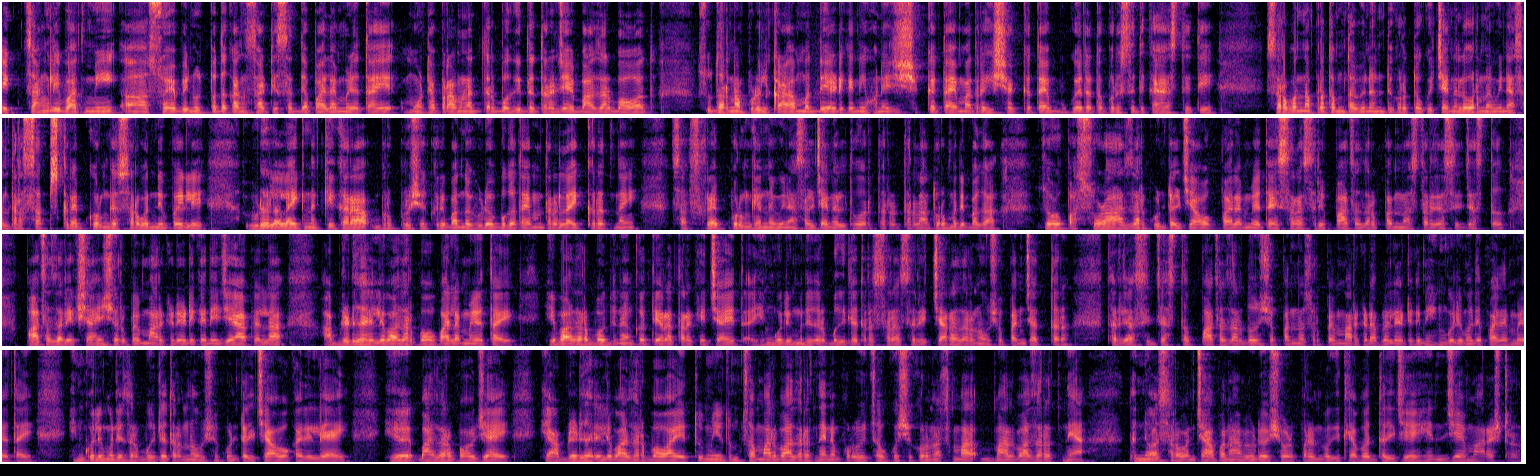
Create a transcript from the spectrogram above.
एक चांगली बातमी सोयाबीन उत्पादकांसाठी सध्या पाहायला मिळत आहे. मोठ्या प्रमाणात जर बघितलं तर जे बाजारभावात सुधारणा पुढील काळामध्ये या ठिकाणी होण्याची शक्यता आहे. मात्र ही शक्यता आहे. बघूयात आता परिस्थिती काय असते ते. सर्वांना प्रथमतः विनंती करतो की चॅनलवर नवीन असेल तर सबस्क्राईब करून घ्या. सर्वांनी पहिले व्हिडिओला लाईक नक्की करा. भरपूर शेतकरी बांधव व्हिडिओ बघत आहे मात्र लाईक करत नाही. सबस्क्राईब करून घ्या नवीन असाल चॅनलवर. तर तर लातूरमध्ये बघा जवळपास सोळा हजार क्विंटलची आवक पाहायला मिळत आहे. सरासरी पाच हजार पन्नास तर जास्तीत जास्त पाच हजार एकशे ऐंशी रुपये मार्केट या ठिकाणी जे आपल्याला अपडेट झालेले बाजारभाव पाहायला मिळत आहे. हे बाजारभाव दिनांक तेरा तारखेचे आहेत. हिंगोलीमध्ये जर बघितलं तर सरासरी चार हजार नऊशे पंच्याहत्तर तर जास्तीत जास्त पाच हजार दोनशे पन्नास रुपये मार्केट आपल्याला या ठिकाणी हिंगोलीमध्ये पाहायला मिळत आहे. हिंगोलीमध्ये जर बघितलं तर नऊशे क्विंटलची आवक आलेली आहे. हे बाजारभाव जे आहे हे अपडेट झालेले बाजारभाव आहे. तुम्ही तुमचा माल बाजारात नेण्यापूर्वी चौकशी करूनच मा माल बाजारात न्या. धन्यवाद सर्वांचे. आपण हा व्हिडिओ शेवटपर्यंत बघितल्याबद्दल जय हिंद जय महाराष्ट्र.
